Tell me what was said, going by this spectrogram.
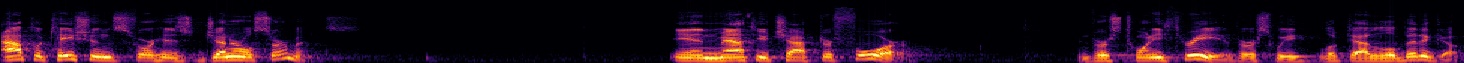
applications for his general sermons in Matthew chapter 4, in verse 23, a verse we looked at a little bit ago.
